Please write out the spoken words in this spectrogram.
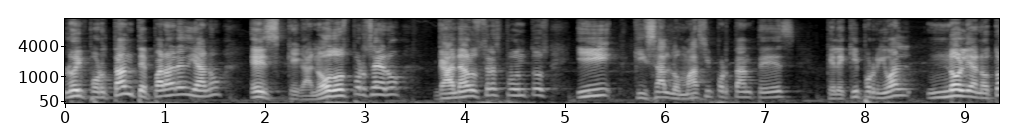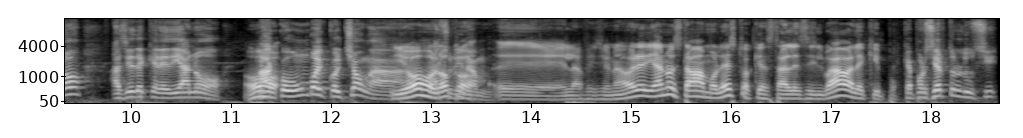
Lo importante para Herediano es que ganó 2 por 0, gana los 3 puntos y quizás lo más importante es que el equipo rival no le anotó. Así es de que Herediano va con un buen colchón a, Y ojo, a loco, eh, el aficionado herediano estaba molesto, que hasta le silbaba al equipo. Que por cierto, lucí-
